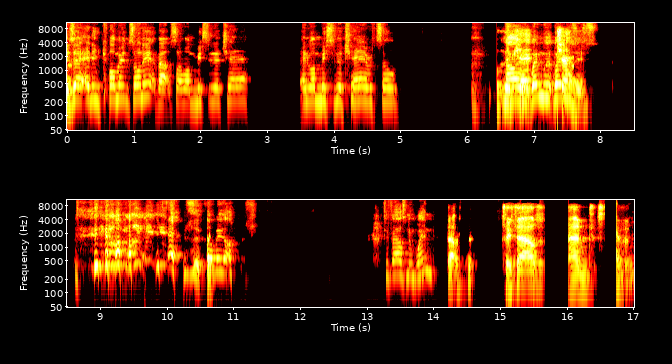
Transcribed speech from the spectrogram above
Is there any comments on it about someone missing a chair? Anyone missing a chair at all? No, chair- when, was- when chair. was this? yeah, I mean, I- 2000 and when? That was 2007.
